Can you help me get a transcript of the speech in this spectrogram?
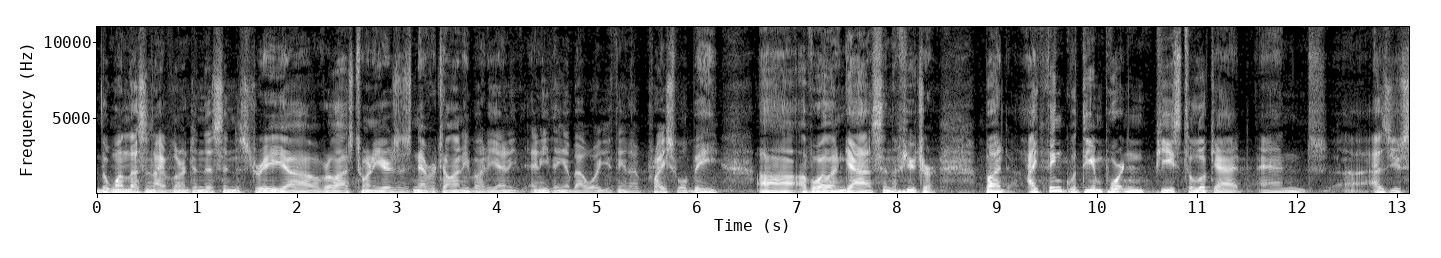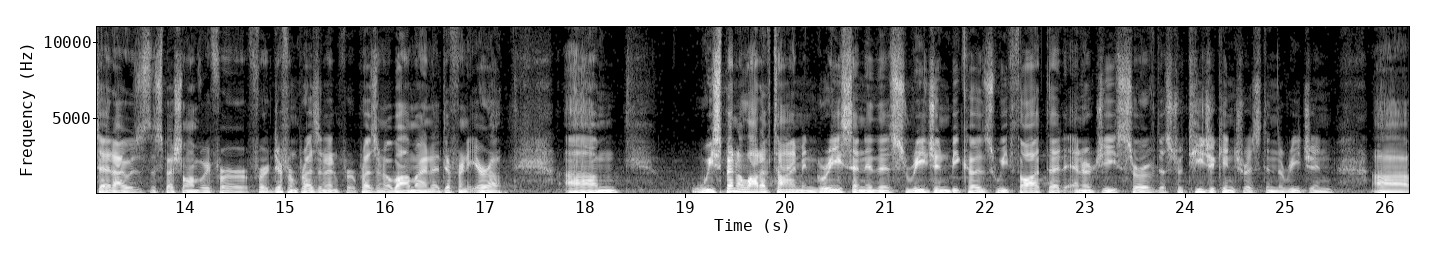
the one lesson I've learned in this industry uh, over the last 20 years is never tell anybody any, anything about what you think the price will be uh, of oil and gas in the future. But I think what the important piece to look at, and uh, as you said, I was the special envoy for, for a different president, for President Obama in a different era. Um, we spent a lot of time in Greece and in this region because we thought that energy served a strategic interest in the region uh,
